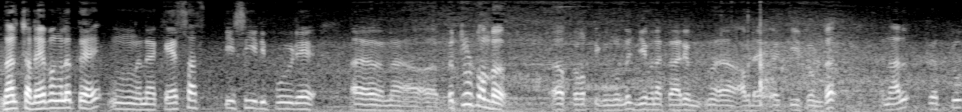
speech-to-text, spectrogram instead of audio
എന്നാൽ ചടയമംഗലത്തെ പിന്നെ K S R T C ഡിപ്പോയുടെ പെട്രോൾ പമ്പ് പ്രവർത്തിക്കുന്നുണ്ട്. ജീവനക്കാരും അവിടെ എത്തിയിട്ടുണ്ട്. എന്നാൽ പെട്രോൾ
